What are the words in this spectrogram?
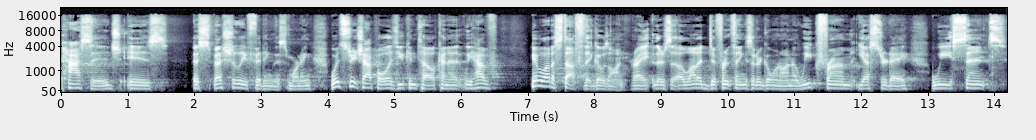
passage is especially fitting this morning. Wood Street Chapel, as you can tell, kind of we have we have a lot of stuff that goes on, right? There's a lot of different things that are going on. A week from yesterday, we sent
